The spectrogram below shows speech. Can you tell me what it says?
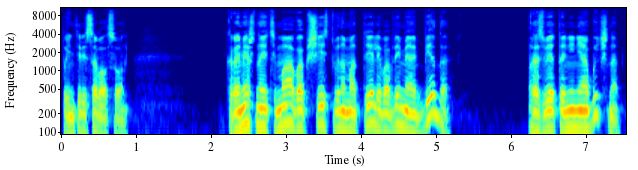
поинтересовался он, кромешная тьма в общественном отеле во время обеда? Разве это не необычно? —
